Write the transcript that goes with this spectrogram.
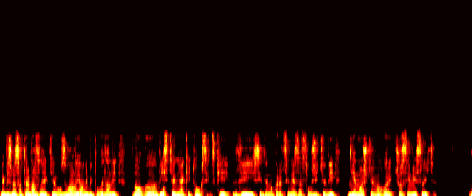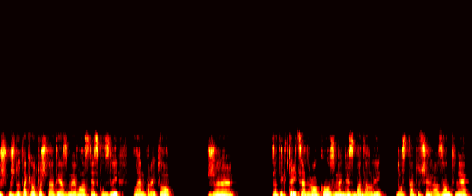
my by sme sa treba niekde ozvali a oni by povedali, no uh, vy ste nejaký toxický, vy si demokraciu nezaslúžite, vy nemôžete hovoriť, čo si myslíte. Už, už do takéhoto štádia sme vlastne sklzli len preto, že za tých 30 rokov sme nezbadali dostatočne razantne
